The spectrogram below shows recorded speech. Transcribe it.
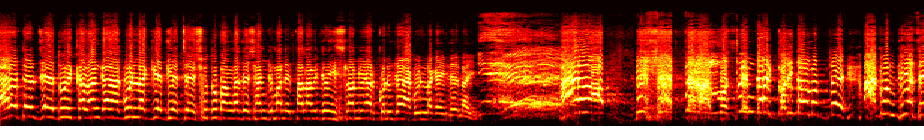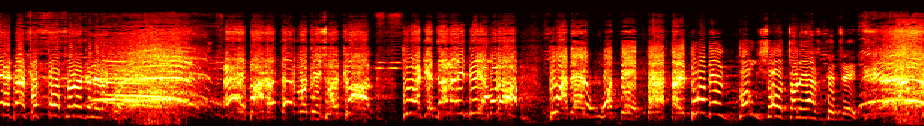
ভারতের যে দুই কালাঙ্গার আগুন লাগিয়ে দিয়েছে, শুধু বাংলাদেশ আঞ্জুমানে তালামিজে ইসলামিয়ার কলিজায় আগুন লাগাই দেয় নাই। মুসলিমদের কলিজার মধ্যে আগুন দিয়েছে, এটা সত্য, আপনারা জেনে রাখুন। ভারতের মোদী সরকার, তোমাকে জানাই দিই আমরা, তোমাদের অতি তাড়াতাড়ি তোমাদের ধ্বংস চলে আসতেছে। কারণ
